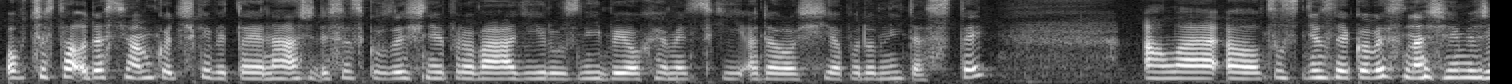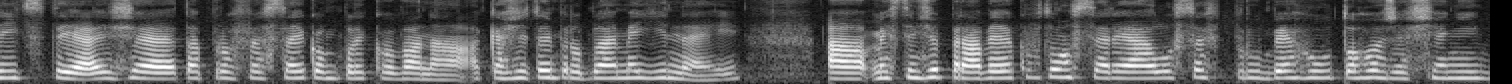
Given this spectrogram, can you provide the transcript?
občas ta odesílám kočky veterináři, kde se skutečně provádí různý biochemický a další a podobné testy. Ale eh, co se jako snažím říct je, že ta profese je komplikovaná a každý ten problém je jiný. A myslím, že právě jako v tom seriálu se v průběhu toho řešení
